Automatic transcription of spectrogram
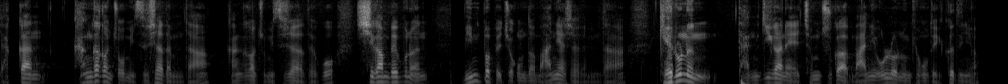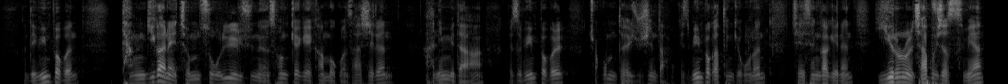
약간 감각은 조금 있으셔야 됩니다. 감각은 좀 있으셔야 되고 시간 배분은 민법에 조금 더 많이 하셔야 됩니다. 개론은 단기간에 점수가 많이 올라오는 경우도 있거든요. 근데 민법은 단기간에 점수 올릴 수 있는 성격의 과목은 사실은 아닙니다. 그래서 민법을 조금 더 해주신다. 그래서 민법 같은 경우는 제 생각에는 이론을 잡으셨으면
